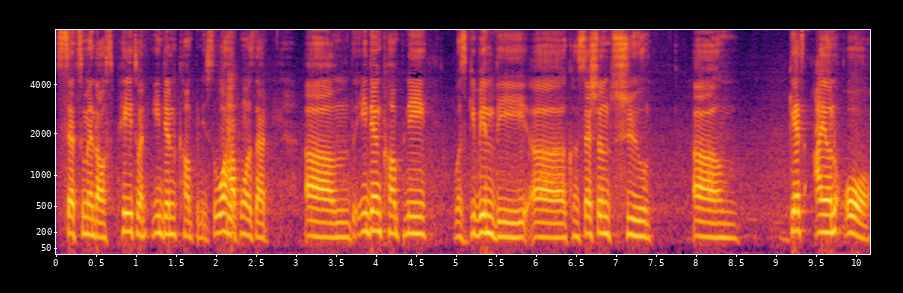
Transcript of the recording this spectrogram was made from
settlement that was paid to an Indian company. So what yeah. happened was that um, the Indian company was given the uh, concession to um, get iron ore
